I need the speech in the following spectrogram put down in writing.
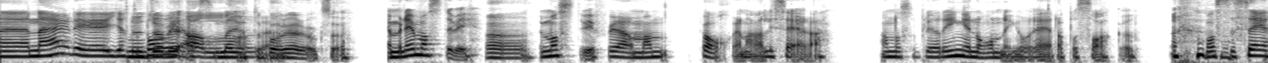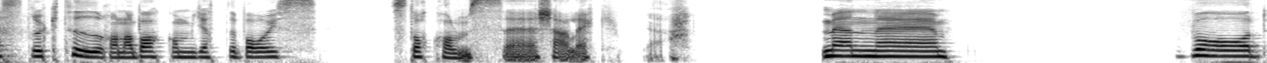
eh, nej, det är Nu göteborgare drar vi alla har- göteborgare också. Ja, men det måste vi. Ja. Det måste vi få göra. Man får generalisera. Annars så blir det ingen ordning och reda på saker. Man måste se strukturerna bakom Göteborgs, Stockholms eh, kärlek. Ja. Men eh, vad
